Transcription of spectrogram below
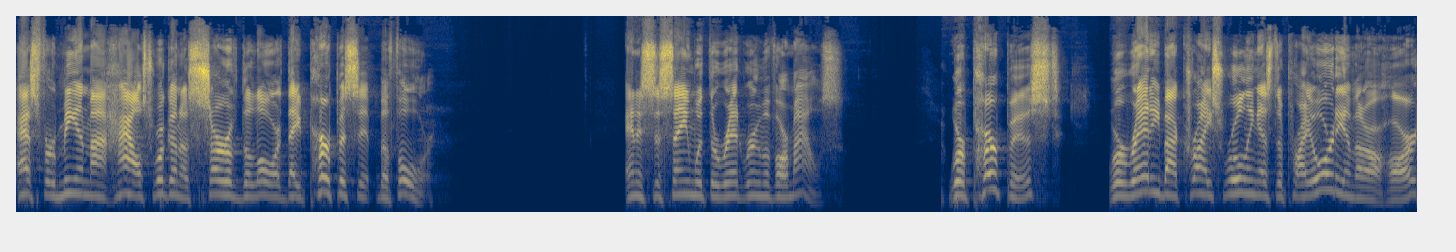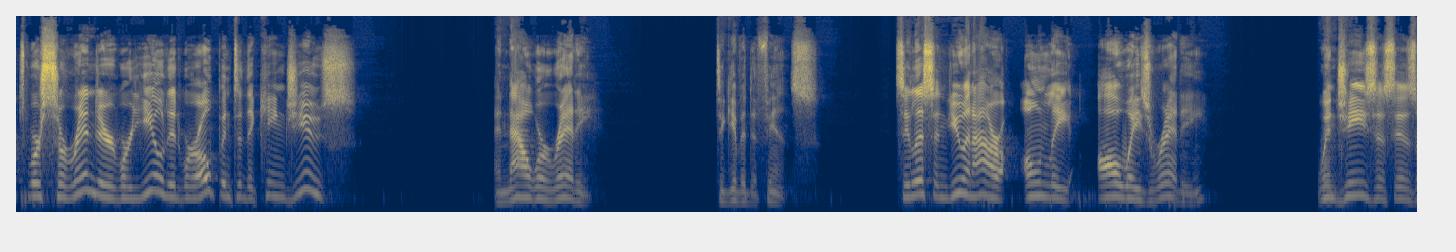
As for me and my house, we're going to serve the Lord. They purpose it before. And it's the same with the red room of our mouths. We're purposed we're ready by Christ ruling as the priority of our hearts. We're surrendered, we're yielded, we're open to the King's use. And now we're ready to give a defense. See, listen, you and I are only always ready when Jesus is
